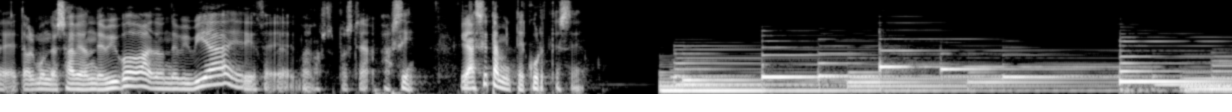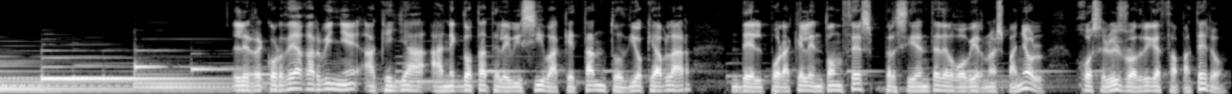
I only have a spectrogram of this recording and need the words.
eh, todo el mundo sabe dónde vivo, a dónde vivía, y dice, vamos, pues así. Y así también te curtes. ¿eh? Le recordé a Garbiñe aquella anécdota televisiva que tanto dio que hablar del por aquel entonces presidente del gobierno español, José Luis Rodríguez Zapatero,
